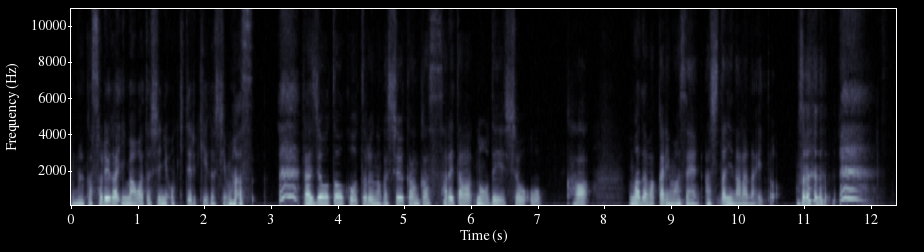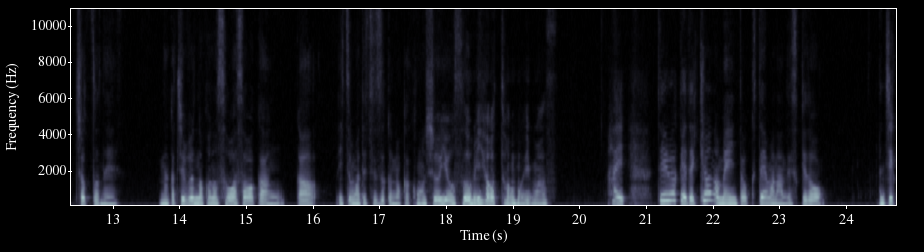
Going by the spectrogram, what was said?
なんかそれが今私に起きてる気がします。ラジオトークを撮るのが習慣化されたのでしょうか？まだ分かりません。明日にならないと。ちょっとねなんか自分のこのそわそわ感がいつまで続くのか今週様子を見ようと思います。はいというわけで今日のメイントークテーマなんですけど自己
